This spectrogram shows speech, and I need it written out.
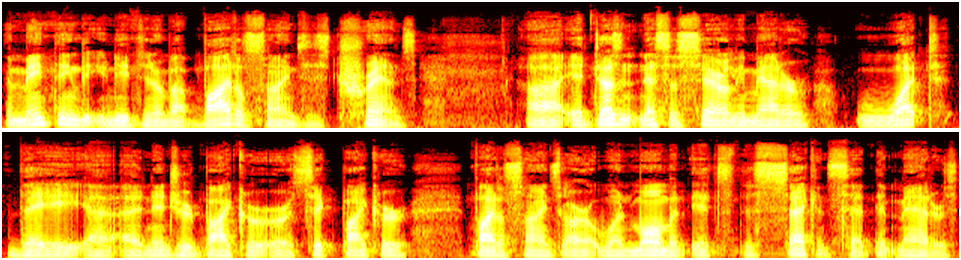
The main thing that you need to know about vital signs is trends. Uh, it doesn't necessarily matter what they, uh, an injured biker or a sick biker vital signs are at one moment. It's the second set that matters.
